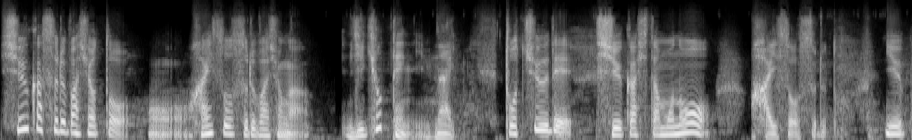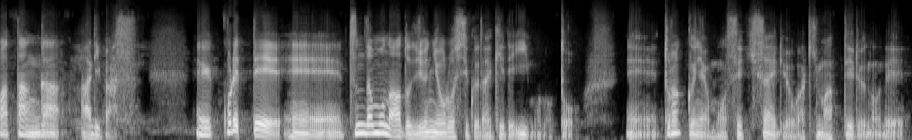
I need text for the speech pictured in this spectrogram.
集荷する場所と配送する場所が自拠点にない。途中で集荷したものを配送するというパターンがあります。え、これって、えー、積んだものをあと順に下ろしていくだけでいいものと、えー、トラックにはもう積載量が決まっているので、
